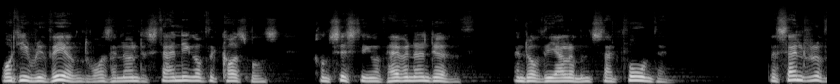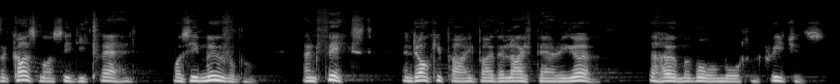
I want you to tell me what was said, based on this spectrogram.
What he revealed was an understanding of the cosmos consisting of heaven and earth and of the elements that formed them. The center of the cosmos, he declared, was immovable and fixed and occupied by the life bearing earth, the home of all mortal creatures,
